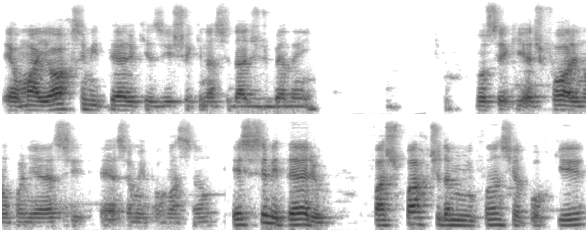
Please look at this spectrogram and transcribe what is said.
É o maior cemitério que existe aqui na cidade de Belém. Você que é de fora e não conhece, essa é uma informação. Esse cemitério faz parte da minha infância porque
